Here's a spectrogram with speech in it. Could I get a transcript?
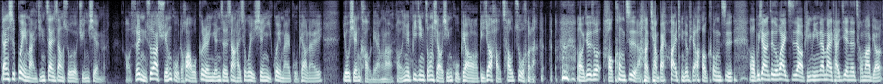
但是贵买已经站上所有均线了，哦，所以你说要选股的话，我个人原则上还是会先以贵买股票来优先考量啦，哦，因为毕竟中小型股票比较好操作了，哦，就是说好控制了，讲白话一点就比较好控制，哦，不像这个外资啊，频频在卖台积电的筹码比较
